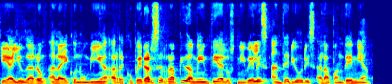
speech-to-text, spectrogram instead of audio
que ayudaron a la economía a recuperarse rápidamente a los niveles anteriores a la pandemia.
